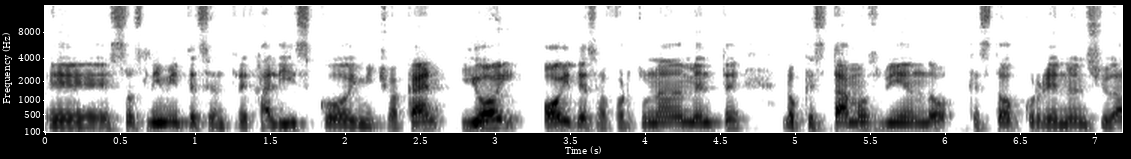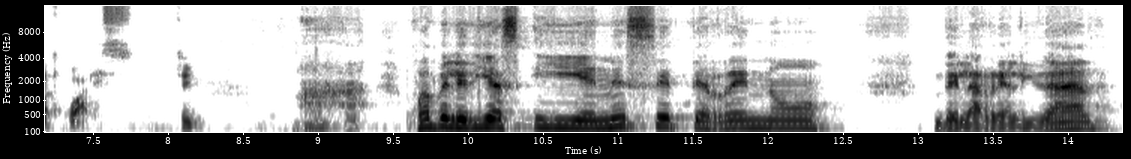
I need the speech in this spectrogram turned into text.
eh, esos límites entre Jalisco y Michoacán, y hoy, hoy desafortunadamente, lo que estamos viendo que está ocurriendo en Ciudad Juárez, ¿sí? Juan Pérez Díaz, y en ese terreno de la realidad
